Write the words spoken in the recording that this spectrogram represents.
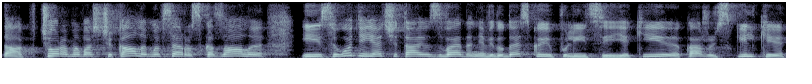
Так, вчора ми вас чекали, ми все розказали. І сьогодні я читаю зведення від одеської поліції, які кажуть, скільки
